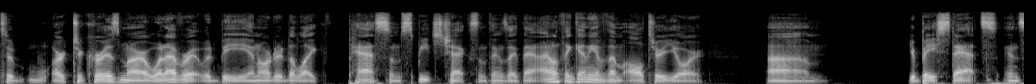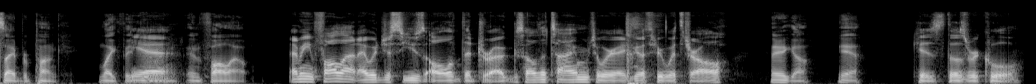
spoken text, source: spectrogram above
to or to charisma or whatever it would be in order to like pass some speech checks and things like that. I don't think any of them alter your um your base stats in Cyberpunk like they Yeah. do in, in Fallout. I mean, Fallout, I would just use all of the drugs all the time to where I'd go through withdrawal There you go. Yeah, because those were cool.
